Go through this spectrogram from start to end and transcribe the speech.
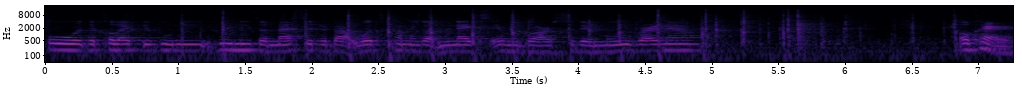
for the collective who need who needs a message about what's coming up next in regards to their move right now? Okay,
